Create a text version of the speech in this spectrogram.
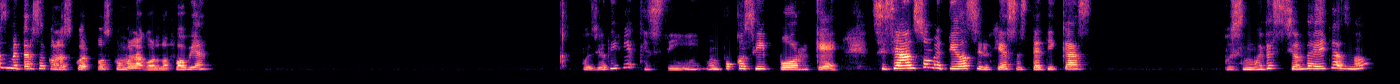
es meterse con los cuerpos como la gordofobia? Pues yo diría que sí, un poco sí, porque si se han sometido a cirugías estéticas, pues muy decisión de ellas, ¿no?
